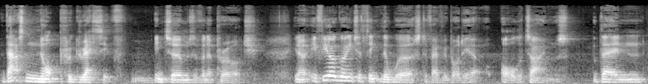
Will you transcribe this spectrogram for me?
that's not progressive in terms of an approach. You know, if you're going to think the worst of everybody at all the times, then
